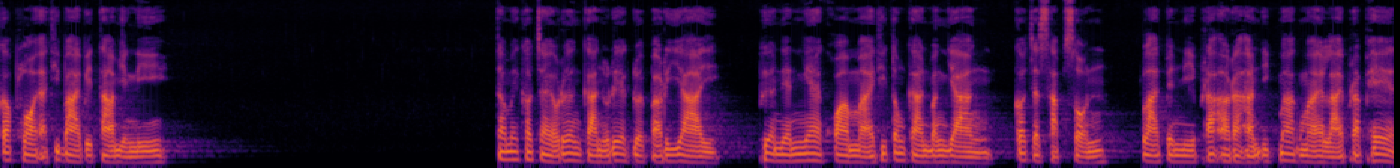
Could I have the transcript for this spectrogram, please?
ก็พลอยอธิบายไปตามอย่างนี้ ถ้าไม่เข้าใจเรื่องการเรียกโดยปริยาย เพื่อเน้นแง่ความหมายที่ต้องการบางอย่าง ก็จะสับสนกลายเป็นมีพระอรหันต์อีกมากมายหลายประเภท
